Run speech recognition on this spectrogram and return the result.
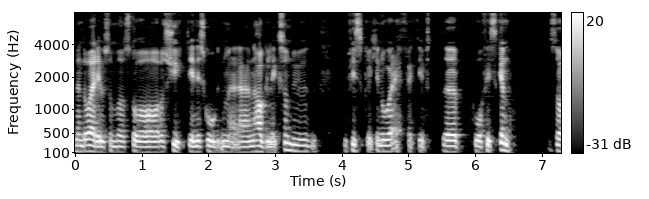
Men da er det jo som å stå og skyte inn i skogen med en hagle, liksom. Du, du fisker ikke noe effektivt på fisken. Så,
